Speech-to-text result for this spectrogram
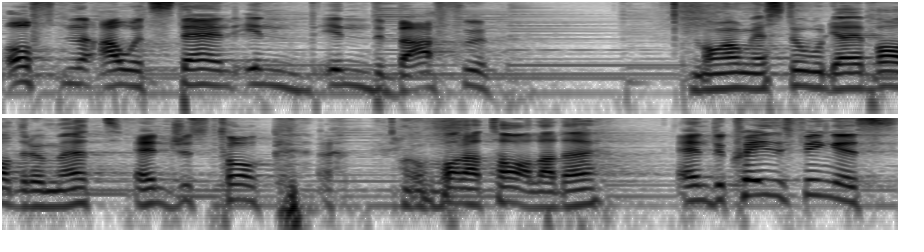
Often I would stand in, in the bathroom Många gånger stod jag i badrummet and just talk. och bara talade. And the crazy thing is,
